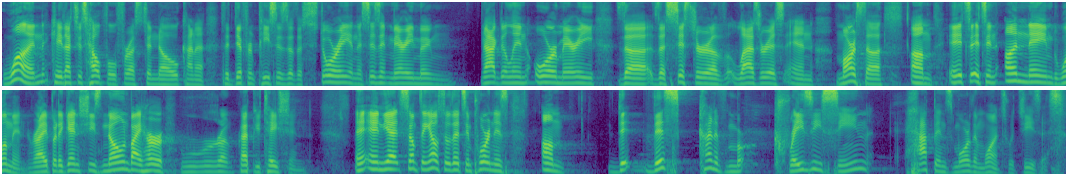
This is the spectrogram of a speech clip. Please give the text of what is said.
one, okay, that's just helpful for us to know kind of the different pieces of the story. And this isn't Mary Magdalene or Mary, the, the sister of Lazarus and Martha. Um, it's, it's an unnamed woman, right? But again, she's known by her reputation. And, and, yet, something else, so that's important is um, th- this kind of crazy scene happens more than once with Jesus.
